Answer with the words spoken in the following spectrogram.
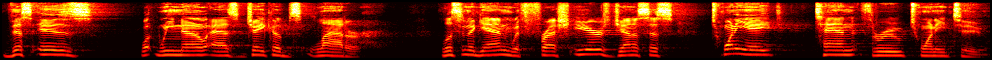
This is what we know as Jacob's ladder. Listen again with fresh ears Genesis 28 10 through 22.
